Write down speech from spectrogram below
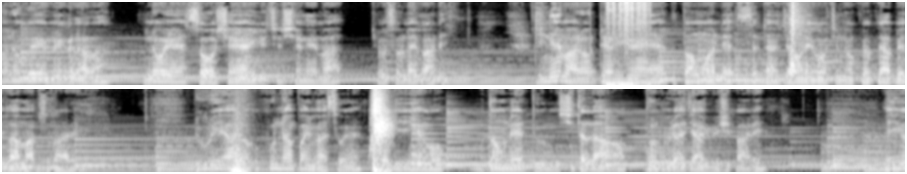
အားလုံးပဲမင်္ဂလာပါ။နို့ရဲ့ social YouTube channel မှာကြိုဆိုလိုက်ပါတယ်။ဒီနေ့မှာတော့ Telegram ရဲ့အသုံးဝင်တဲ့စတန်ကြောင်းတွေကိုကျွန်တော်ပြောပြပေးသွားမှာဖြစ်ပါတယ်။လူတွေကတော့အခုနောက်ပိုင်းမှာဆိုရင် Telegram ကိုမသုံးတဲ့သူမရှိသလောက်အောင်သုံးပြလာကြရွေးရှိပါတယ်။အဲက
